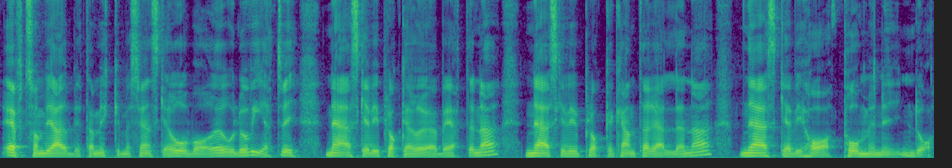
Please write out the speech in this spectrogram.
eftersom vi arbetar mycket med svenska råvaror och då vet vi när ska vi plocka rödbetorna? När ska vi plocka kantarellerna? När ska vi ha på menyn då?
